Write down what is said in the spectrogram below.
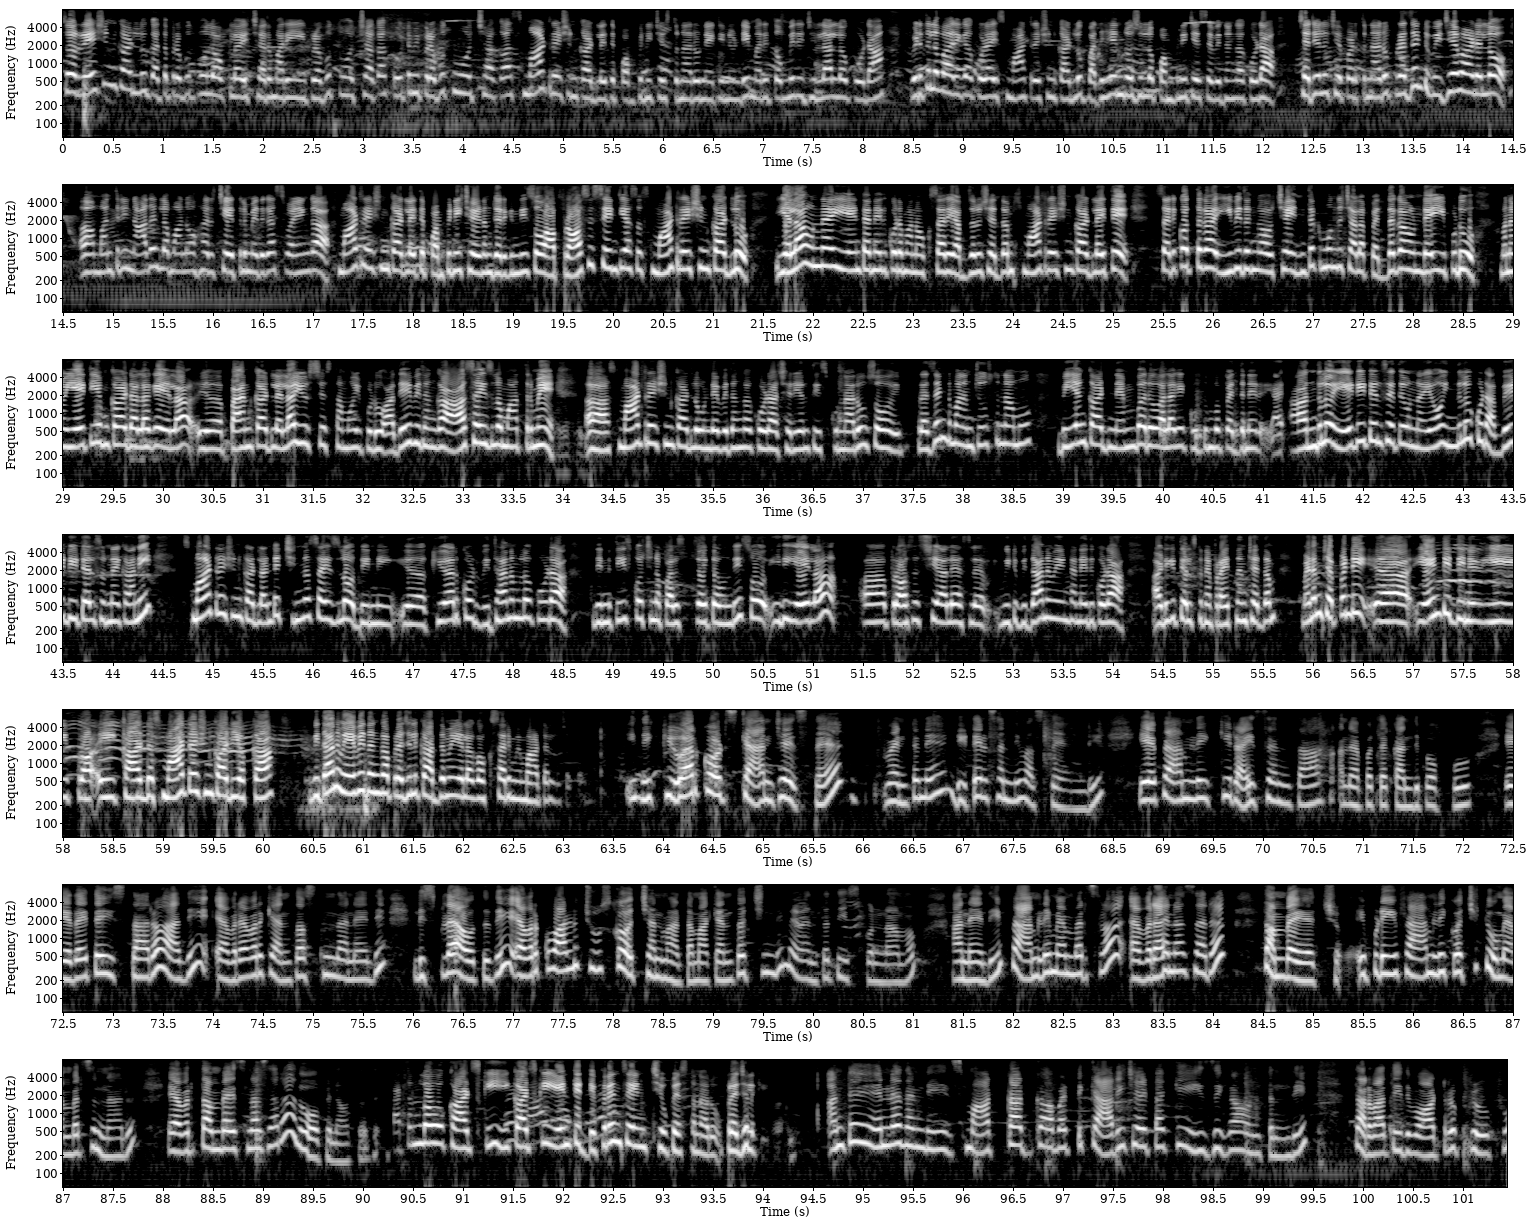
So ration కార్డులు గత ప్రభుత్వంలో ఒకలా ఇచ్చారు. మరి ఈ ప్రభుత్వం వచ్చాక కూటమి ప్రభుత్వం వచ్చాక స్మార్ట్ రేషన్ కార్డులు అయితే పంపిణీ చేస్తున్నారు నేటి నుండి. మరి తొమ్మిది జిల్లాల్లో కూడా విడతల వారీగా కూడా ఈ స్మార్ట్ రేషన్ కార్డులు పదిహేను రోజుల్లో పంపిణీ చేసే విధంగా కూడా చర్యలు చేపడుతున్నారు. ప్రజెంట్ విజయవాడలో మంత్రి నాదెండ్ల మనోహర్ చేతుల మీదుగా స్వయంగా స్మార్ట్ రేషన్ కార్డులు అయితే పంపిణీ చేయడం జరిగింది. సో ఆ ప్రాసెస్ ఏంటి? అసలు స్మార్ట్ రేషన్ కార్డులు ఎలా ఉన్నాయి? ఏంటనేది కూడా మనం ఒకసారి అబ్జర్వ్ చేద్దాం. స్మార్ట్ రేషన్ కార్డులు అయితే సరికొత్తగా ఈ విధంగా వచ్చాయి. ఇంతకు ముందు చాలా పెద్దగా ఉండే ఇప్పుడు మనం ఏటీఎం కార్డు అలాగే ఎలా పాన్ కార్డులు ఎలా యూస్ చేస్తామో ఇప్పుడు అదే విధంగా ఆ సైజులో మాత్రమే స్మార్ట్ రేషన్ కార్డులు ఉండే విధంగా కూడా చర్యలు తీసుకున్నారు. సో ప్రజెంట్ మనం చూస్తున్నాము బియ్యం కార్డు నెంబరు అలాగే కుటుంబ పెద్ద అందులో ఏ డీటెయిల్స్ అయితే ఉన్నాయో ఇందులో కూడా అవే డీటెయిల్స్ ఉన్నాయి. కానీ స్మార్ట్ రేషన్ కార్డులు అంటే చిన్న సైజులో దీన్ని క్యూఆర్ కోడ్ విధానంలో కూడా దీన్ని తీసుకొచ్చిన పరిస్థితి అయితే ఉంది. సో ఇది ఎలా ప్రాసెస్ చేయాలి. అసలు వీటి విధానం ఏంటనేది కూడా అడిగి తెలుసుకునే ప్రయత్నం చేద్దాం. మేడం చెప్పండి ఏంటి దీని ఈ ప్రా- ఈ కార్డు స్మార్ట్ రేషన్ కార్డు యొక్క విధానం ఏ విధంగా ప్రజలకు అర్థమయ్యేలాగా ఒకసారి మీ మాటలు చెప్పండి. ఇది క్యూఆర్ కోడ్ స్కాన్ చేస్తే వెంటనే డీటెయిల్స్ అన్నీ వస్తాయండి. ఏ ఫ్యామిలీకి రైస్ ఎంత లేకపోతే కందిపప్పు ఏదైతే ఇస్తారో అది ఎవరెవరికి ఎంత వస్తుంది అనేది డిస్ప్లే అవుతుంది. ఎవరికి వాళ్ళు చూసుకోవచ్చు అనమాట మాకు ఎంత వచ్చింది మేము ఎంత తీసుకున్నాము అనేది ఫ్యామిలీ మెంబర్స్లో ఎవరైనా సరే తంబేయచ్చు. ఇప్పుడు ఈ ఫ్యామిలీకి వచ్చి టూ మెంబర్స్ ఉన్నారు. ఎవరు తంబేసినా సరే అది ఓపెన్ అవుతుంది. గతంలో కార్డ్స్కి ఈ కార్డ్స్కి ఏంటి డిఫరెన్స్ ఏంటి చూపిస్తున్నారు ప్రజలకి? అంటే ఏం లేదండి స్మార్ట్ కార్డ్ కాబట్టి క్యారీ చేయటానికి ఈజీగా ఉంటుంది. తర్వాత ఇది వాటర్ ప్రూఫ్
